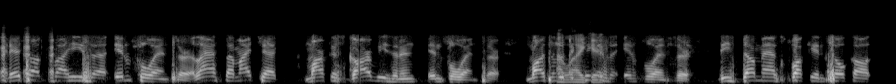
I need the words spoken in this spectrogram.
And they're talking about he's an influencer. Last time I checked, Marcus Garvey's an influencer. Martin Luther like King it. is an influencer. These dumbass fucking so-called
